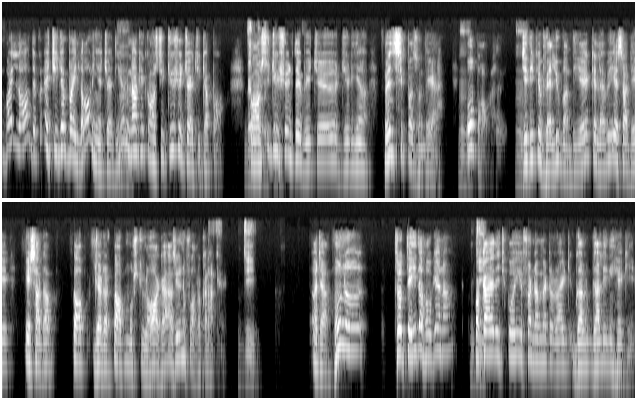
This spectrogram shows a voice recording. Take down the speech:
ਬਾਈ ਲਾਅ ਦੇਖੋ ਨਾ ਇਹ ਚੀਜ਼ਾਂ ਬਾਈ ਲਾਅ ਹੋਣੀਆਂ ਚਾਹੀਦੀਆਂ। ਨਾ ਕਿ ਕਨਸਟੀਟਿਊਸ਼ਨ ਚ ਚੀਜ਼ਾਂ ਕਨਸਟੀਟਿਊਸ਼ਨ ਦੇ ਵਿੱਚ ਜਿਹੜੀਆਂ ਪ੍ਰਿੰਸੀਪਲਸ ਹੁੰਦੇ ਆ ਉਹ ਪਾਓ। ਹੂੰ, ਜਿਹਦੀ ਕਿ ਵੈਲਿਊ ਬਣਦੀ ਹੈ ਕਿ ਲੈ ਵੀ ਇਹ ਸਾਡੇ ਇਹ ਸਾਡਾ ਟਾਪ ਜਿਹੜਾ ਟਾਪ ਮੋਸਟ ਲਾਅ ਹੈਗਾ ਅਸੀਂ ਇਹਨੂੰ ਫਾਲੋ ਕਰਾਂਗੇ। ਜੀ। ਅੱਛਾ ਹੁਣ ਸੋ 23 ਦਾ ਹੋ ਗਿਆ ਨਾ ਪੱਕਾ ਇਹਦੇ ਚ ਕੋਈ ਫੰਡਾਮੈਂਟਲ ਰਾਈਟ ਗੱਲ ਗੱਲ ਹੀ ਨਹੀਂ ਹੈਗੀ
